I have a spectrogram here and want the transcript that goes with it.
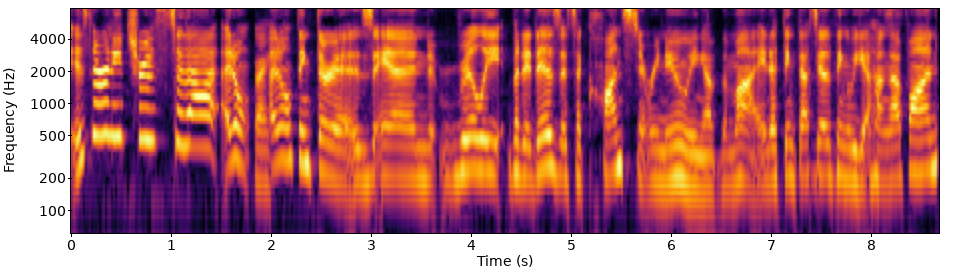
is there any truth to that? I don't Right. I don't think there is. And really, but it is, it's a constant renewing of the mind. I think that's the other thing we get hung up on.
